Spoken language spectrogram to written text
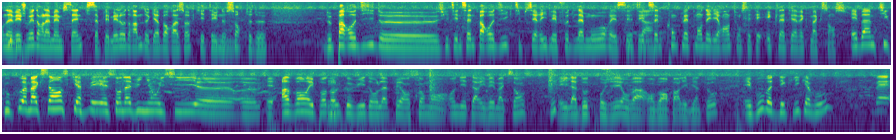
On avait joué dans la même scène qui s'appelait Mélodrame de Gabor Razov, qui était une sorte de, de parodie de. qui était une scène parodique type série Les Feux de l'amour. Et c'était une scène complètement délirante. On s'était éclaté avec Maxence. Et ben un petit coucou à Maxence qui a fait son Avignon ici euh, euh, avant et pendant le Covid. On l'a fait ensemble, on, on y est arrivé Maxence. Et il a d'autres projets, on va, on va en parler bientôt. Et vous, votre déclic à vous? Ben,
